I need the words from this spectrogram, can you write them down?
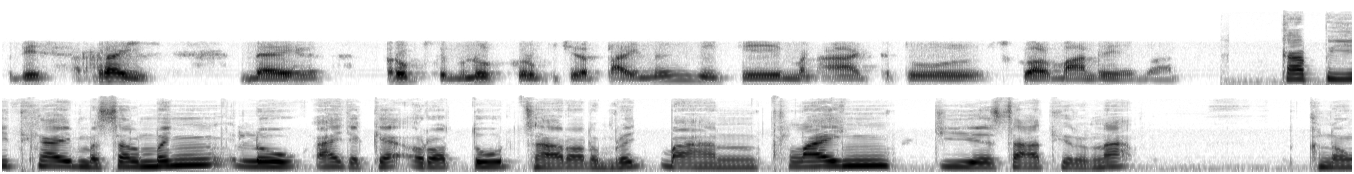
ប្រទេសសេរីដែលគ្រប់សិមនុស្សគ្រប់ប្រជាធិបតេយ្យនឹងគឺគេមិនអាចទទួលស្គាល់បានទេបាទកាលពីថ្ងៃម្សិលមិញលោកឯកអគ្គរដ្ឋទូតសហរដ្ឋអាមេរិកបានថ្លែងជាសាធារណៈ ក្នុង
